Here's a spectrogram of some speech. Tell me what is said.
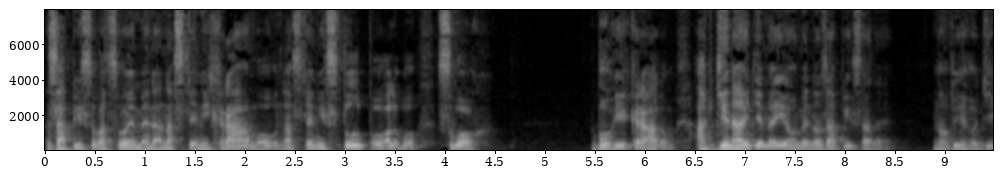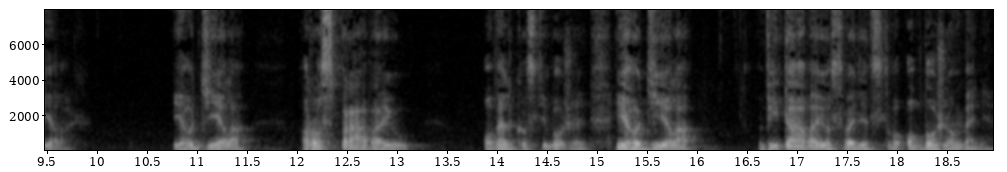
zapisovať svoje mená na steny chrámov, na steny stĺpov alebo svoch. Boh je kráľom. A kde nájdeme jeho meno zapísané? No v jeho dielach. Jeho diela rozprávajú o veľkosti Božej. Jeho diela vydávajú svedectvo o Božom mene.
